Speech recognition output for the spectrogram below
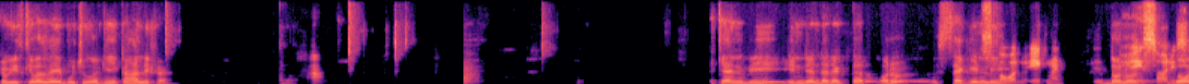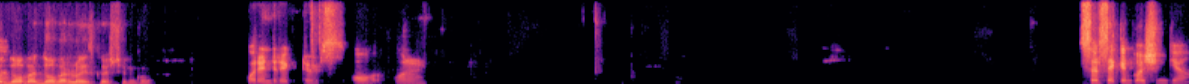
क्योंकि इसके बाद मैं ये पूछूँगा कि ये कहाँ लिखा है? कैन बी इंडियन डायरेक्टर और सेकेंडली एक मिनट दोनों दो दो बार दो बार लो इस क्वेश्चन को। फॉरेन डायरेक्टर्स और फॉरेन सर सेकंड क्वेश्चन क्या?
